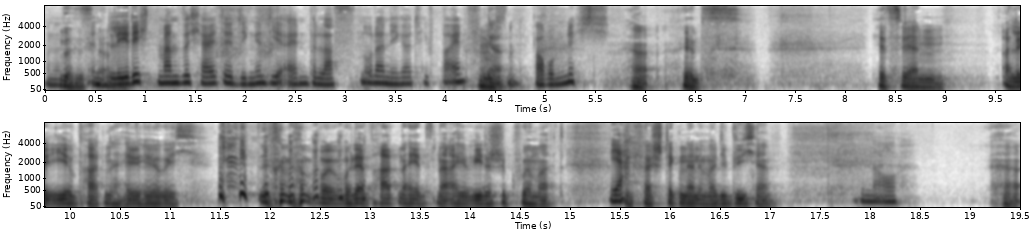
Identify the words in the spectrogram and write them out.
Und dann ist ja- entledigt man sich halt der Dinge, die einen belasten oder negativ beeinflussen. Warum nicht? Ja, jetzt, jetzt werden alle Ehepartner hellhörig, wo, wo der Partner jetzt eine ayurvedische Kur macht. Ja, Und verstecken dann immer die Bücher. Genau.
